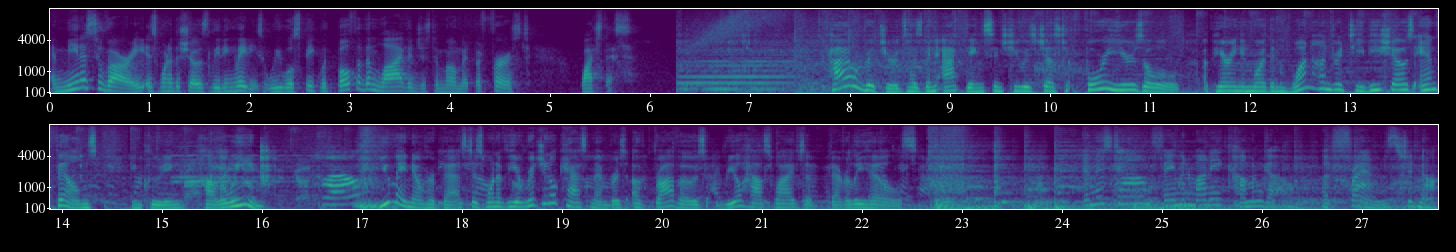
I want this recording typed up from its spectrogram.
And Mena Suvari is one of the show's leading ladies. We will speak with both of them live in just a moment, but first, watch this. Kyle Richards has been acting since she was just four years old, appearing in more than 100 TV shows and films, including Halloween. Hello? You may know her best as one of the original cast members of Bravo's Real Housewives of Beverly Hills. In this town, fame and money come and go, but friends should not.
